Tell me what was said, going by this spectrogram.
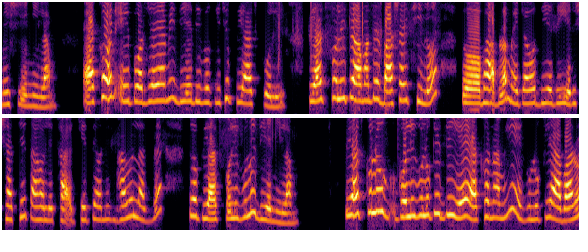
মিশিয়ে নিলাম। এখন এই পর্যায়ে আমি দিয়ে দিব কিছু পেঁয়াজ কলি। পেঁয়াজ কলিটা আমাদের বাসায় ছিল তো ভাবলাম এটাও দিয়ে দিই এর সাথে, তাহলে খেতে অনেক ভালো লাগবে। তো পেঁয়াজ কলিগুলো দিয়ে নিলাম। পেঁয়াজ পেঁয়াজগুলো কলিগুলোকে দিয়ে এখন আমি এগুলোকে আবারও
